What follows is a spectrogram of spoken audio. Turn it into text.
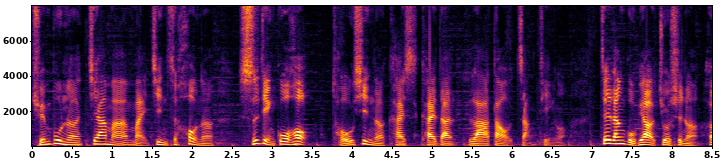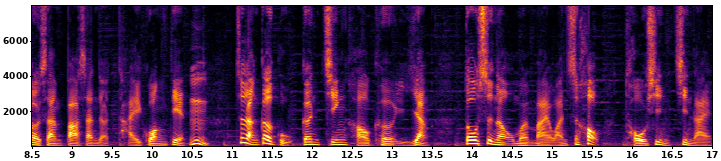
全部呢加码买进之后呢，十点过后，投信呢开始开单拉到涨停哦。这档股票就是呢二三八三的台光电，嗯，这档个股跟金豪科一样，都是呢我们买完之后，投信进来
